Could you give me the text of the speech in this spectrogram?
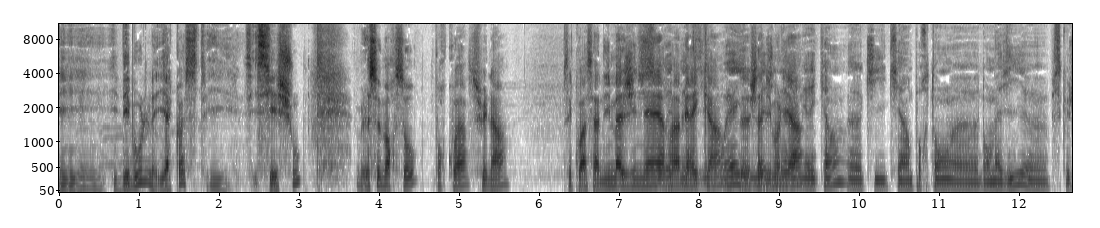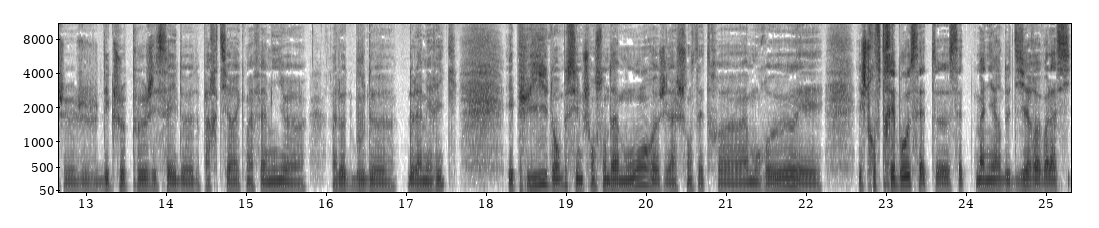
ils déboulent, ils accostent, ils s'y échouent. Ce morceau, pourquoi celui-là? C'est quoi C'est un imaginaire américain ouais, de Chabimolia américain euh, qui, qui, est important euh, dans ma vie, euh, parce que je, je, dès que je peux, j'essaye de, de, partir avec ma famille euh, à l'autre bout de, de l'Amérique. Et puis, donc, c'est une chanson d'amour. J'ai la chance d'être euh, amoureux et, et, je trouve très beau cette, cette manière de dire, voilà, si,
